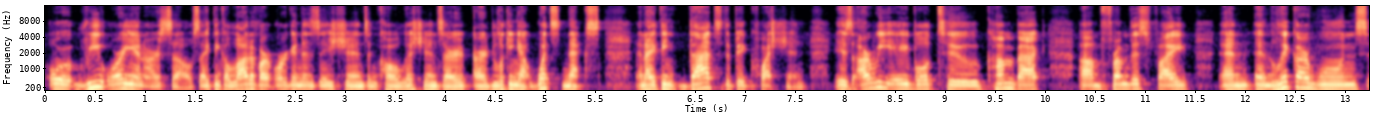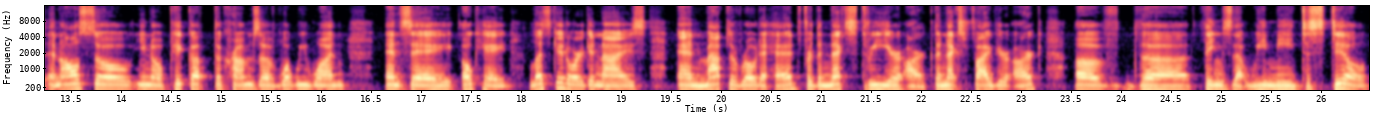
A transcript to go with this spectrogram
or reorient ourselves. I think a lot of our organizations and coalitions are are looking at what's next, and I think that's the big question: is are we able to come back um, from this fight and and lick our wounds and also you know pick up the crumbs of what we won and say okay let's get organized and map the road ahead for the next three year arc the next five year arc of the things that we need to still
